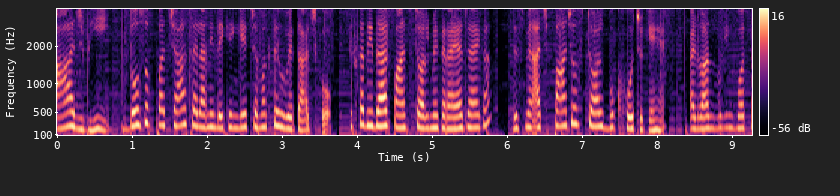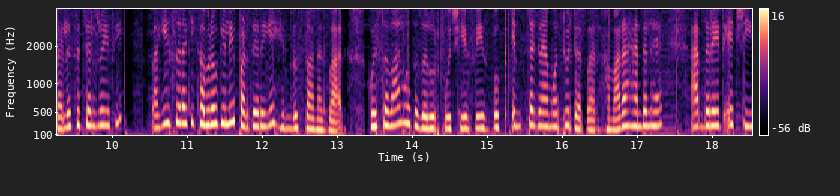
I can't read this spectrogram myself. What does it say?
आज भी 250 सैलानी देखेंगे चमकते हुए ताज को। इसका दीदार पाँच स्टॉल में कराया जाएगा, जिसमें आज पाँचों स्टॉल बुक हो चुके हैं। एडवांस बुकिंग बहुत पहले से चल रही थी। बाकी इस तरह की खबरों के लिए पढ़ते रहिए हिंदुस्तान अखबार। कोई सवाल हो तो ज़रूर पूछिए फेसबुक इंस्टाग्राम और ट्विटर पर। हमारा हैंडल है at the rate H T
